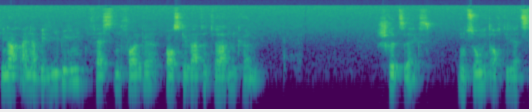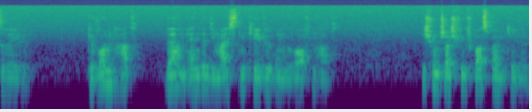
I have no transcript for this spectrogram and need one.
die nach einer beliebigen festen Folge ausgewertet werden können. Schritt 6 und somit auch die letzte Regel. Gewonnen hat, wer am Ende die meisten Kegel umgeworfen hat. Ich wünsche euch viel Spaß beim Kegeln.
